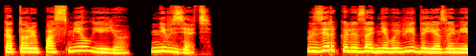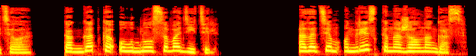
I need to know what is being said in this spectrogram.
который посмел ее не взять. В зеркале заднего вида я заметила, как гадко улыбнулся водитель, а затем он резко нажал на газ.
